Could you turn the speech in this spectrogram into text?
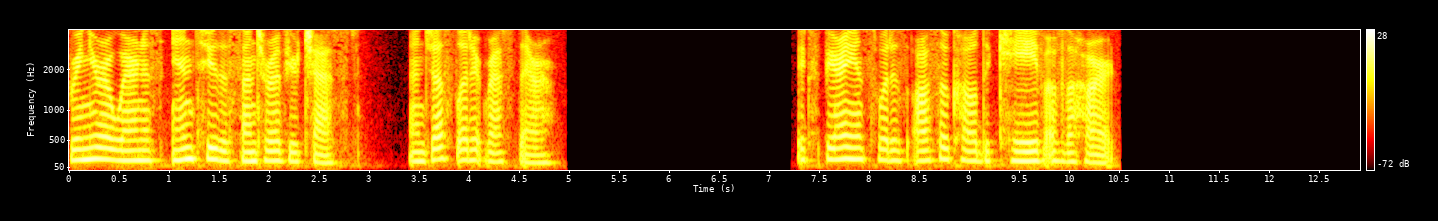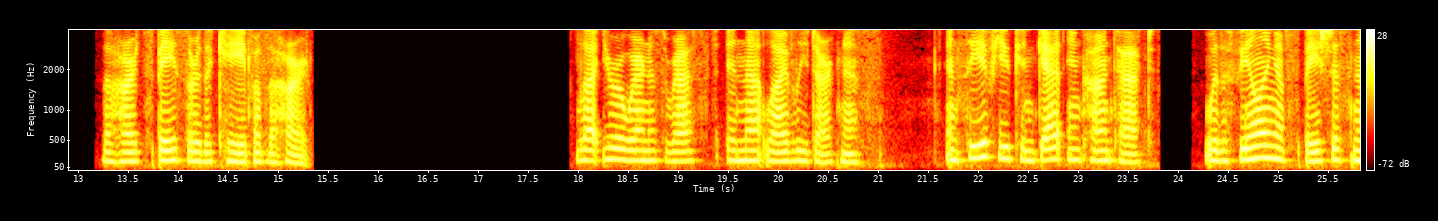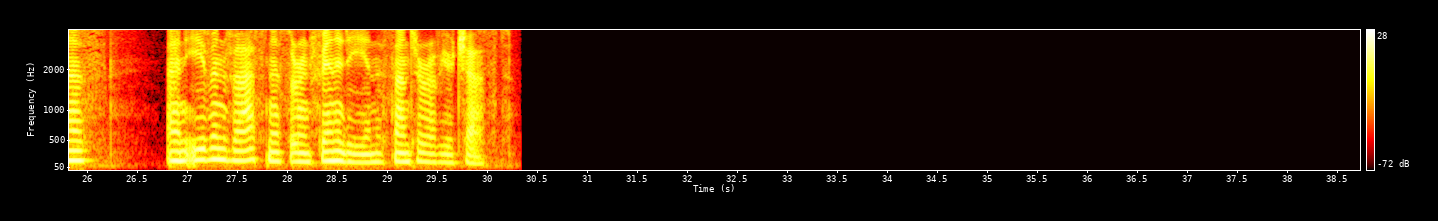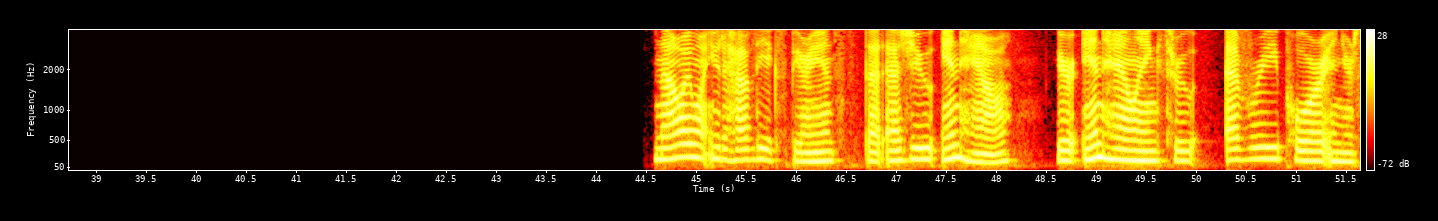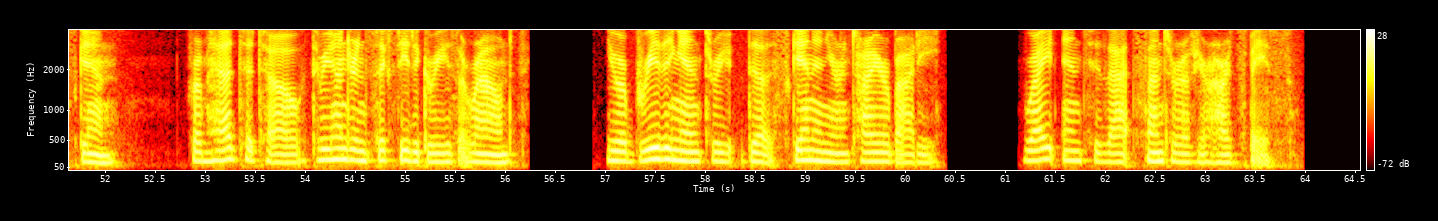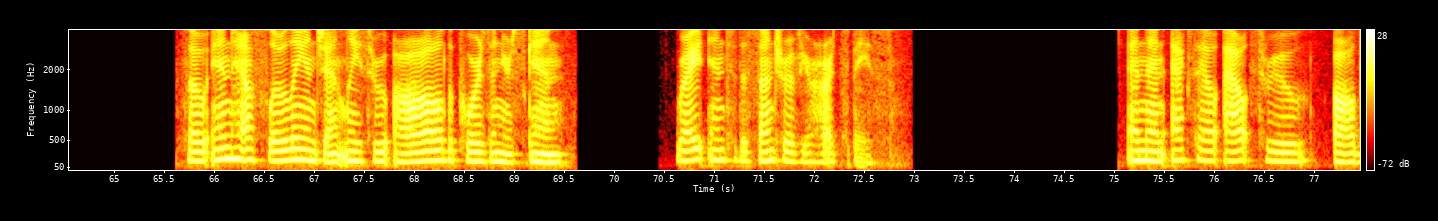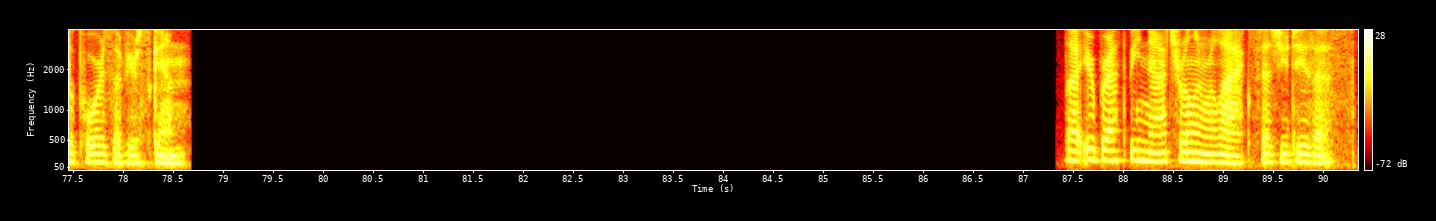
Bring your awareness into the center of your chest and just let it rest there. Experience what is also called the cave of the heart. The heart space or the cave of the heart. Let your awareness rest in that lively darkness and see if you can get in contact with a feeling of spaciousness and even vastness or infinity in the center of your chest. Now I want you to have the experience that as you inhale, you're inhaling through every pore in your skin from head to toe, 360 degrees around. You are breathing in through the skin in your entire body, right into that center of your heart space. So inhale slowly and gently through all the pores in your skin, right into the center of your heart space. And then exhale out through all the pores of your skin. Let your breath be natural and relaxed as you do this.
